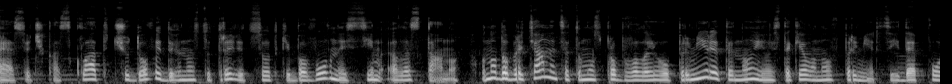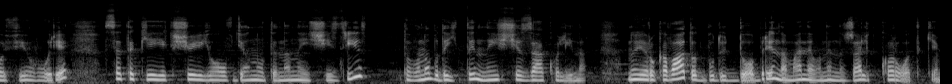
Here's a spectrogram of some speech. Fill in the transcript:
есочка. Склад чудовий, 93% бавовни, 7 еластану. Воно добре тягнеться, тому спробувала його приміряти. Ну і ось таке воно в примірці. Йде по фігурі. Все-таки, якщо його вдягнути на нижчий зріст, то воно буде йти нижче за коліна. Ну і рукава тут будуть добрі. На мене вони, на жаль, короткі.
